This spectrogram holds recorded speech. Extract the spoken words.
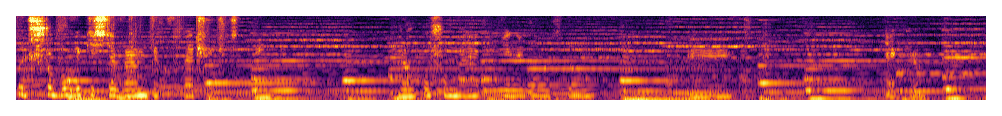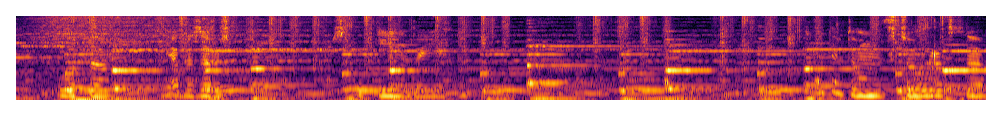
Хоть що був якийсь в першій частині. Жалко, що в мене тоді не було цього. Як його? Лота. Я бы зараз спокійно доїхав. Он в цього гравця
